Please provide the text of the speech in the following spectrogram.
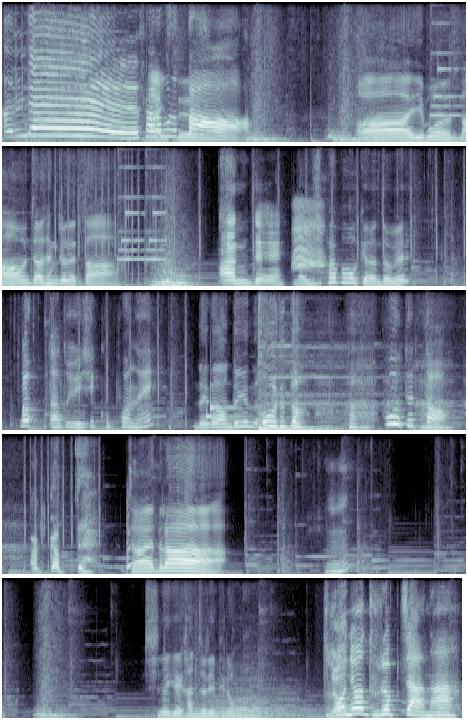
안돼 살아버렸다. 아 이번 나 혼자 생존했다 안 돼. 나 28%밖에 안 돼 왜? 어 나도 29%네. 내가 안 되겠네 어 됐다 오 됐다. 아깝다. 자 얘들아 응? 신에게 간절히 빌어봐 전혀 두렵지 않아.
